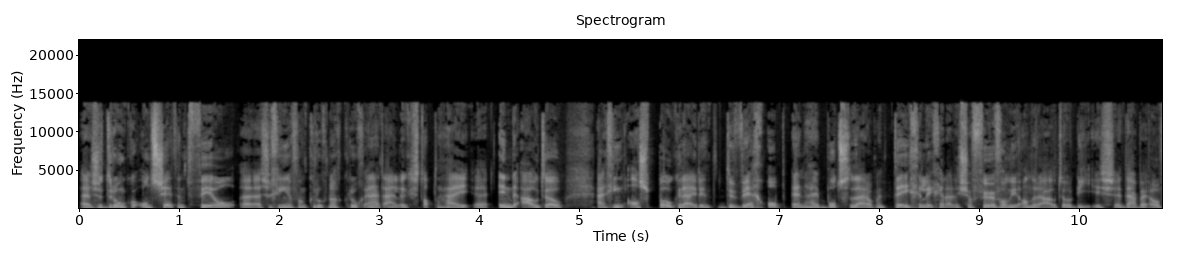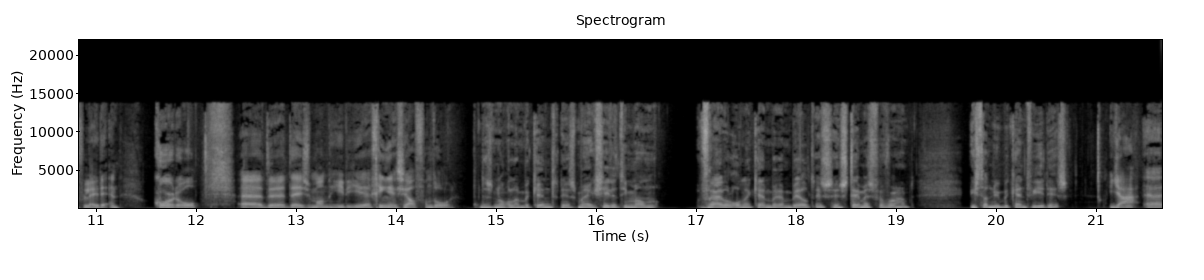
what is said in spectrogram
Eh, ze dronken ontzettend veel. Eh, ze gingen van kroeg naar kroeg. En uiteindelijk stapte hij eh, in de auto. Hij ging als spookrijdend de weg op. En hij botste daar op een tegenligger. Nou, de chauffeur van die andere auto die is daarbij overleden. En Cordel, de, deze man hier, die ging er zelf vandoor. Dat is nogal een bekentenis. Maar ik zie dat die man vrijwel onherkenbaar in beeld is. Zijn stem is vervormd. Is dat nu bekend wie het is? Ja, eh,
